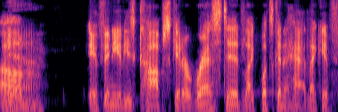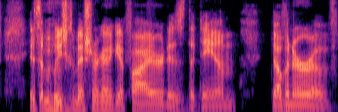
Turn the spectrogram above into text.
um if any of these cops get arrested like what's going to happen like if is the police Mhm. commissioner going to get fired is the damn governor of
